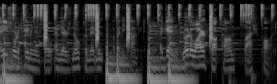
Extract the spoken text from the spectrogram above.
any sort of payment info and there's no commitment of any kind. Again, rotowire.com slash pod.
